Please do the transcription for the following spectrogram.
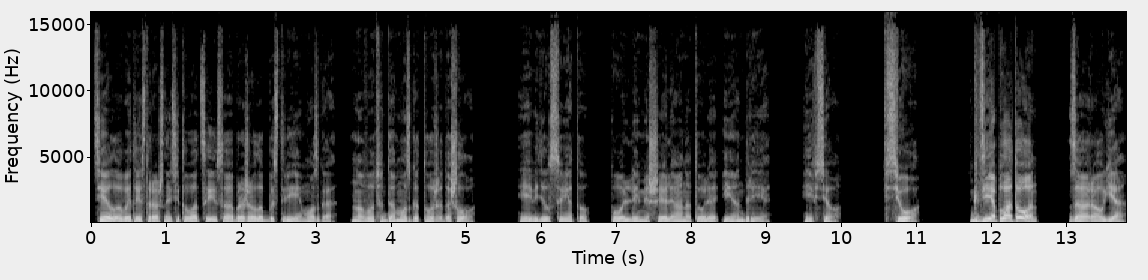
Тело в этой страшной ситуации соображало быстрее мозга, но вот до мозга тоже дошло. Я видел Свету, Полли, Мишеля, Анатолия и Андрея. И все. Все. «Где Платон?» – заорал я.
